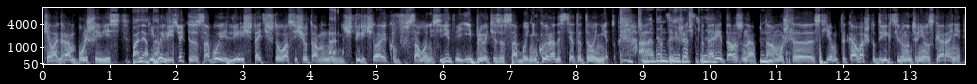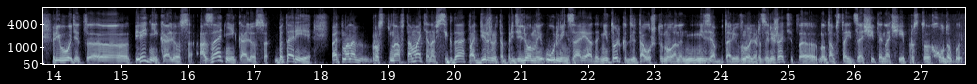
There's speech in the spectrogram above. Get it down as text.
килограмм больше весит. Понятно. И вы везете за собой, считайте, что у вас еще там ну, 4 человека в салоне сидит, и прете за собой. Никакой радости от этого нет. а подзаряжаться батарея да. должна, потому что схема такова, что двигатель внутреннего сгорания приводит э, передние колеса, а задние колеса – батареи. Поэтому она просто на автомате, она всегда поддерживает определенный уровень заряда. Не только для того, что ну, она, нельзя батарею в ноль разряжать, это, ну, там стоит защита, иначе ей просто худо будет.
